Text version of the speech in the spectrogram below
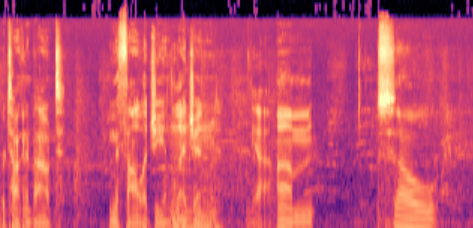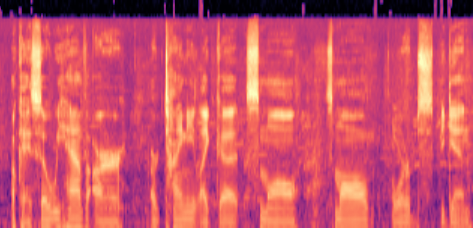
we're talking about mythology and legend. Mhm. Yeah. Um, so, okay, so we have our our tiny like uh, small small orbs begin.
